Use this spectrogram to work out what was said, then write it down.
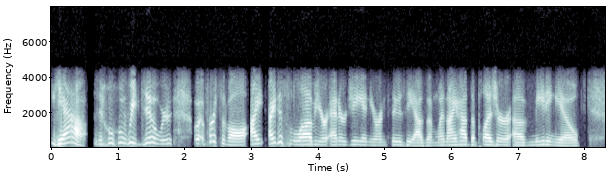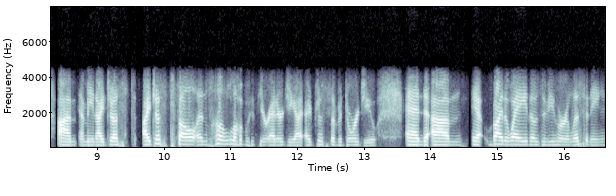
Yeah, we do. We're first of all, I I just love your energy and your enthusiasm. When I had the pleasure of meeting you, um, I mean, I just I just fell in love with your energy. I, I just have adored you. And um, yeah, by the way, those of you who are listening,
